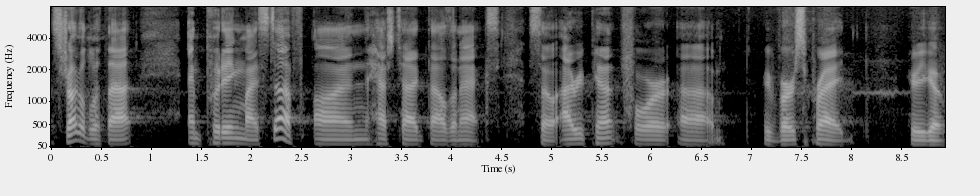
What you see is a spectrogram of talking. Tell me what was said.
struggled with that and putting my stuff on hashtag thousand acts. So I repent for um, reverse pride. Here you go.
